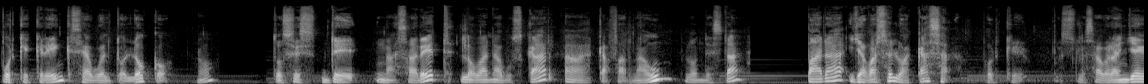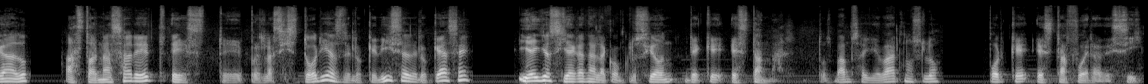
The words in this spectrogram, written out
porque creen que se ha vuelto loco, ¿no? Entonces, de Nazaret lo van a buscar a Cafarnaum, donde está, para llevárselo a casa, porque pues les habrán llegado hasta Nazaret, este, pues las historias de lo que dice, de lo que hace, y ellos llegan a la conclusión de que está mal. Entonces vamos a llevárnoslo porque está fuera de sí.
